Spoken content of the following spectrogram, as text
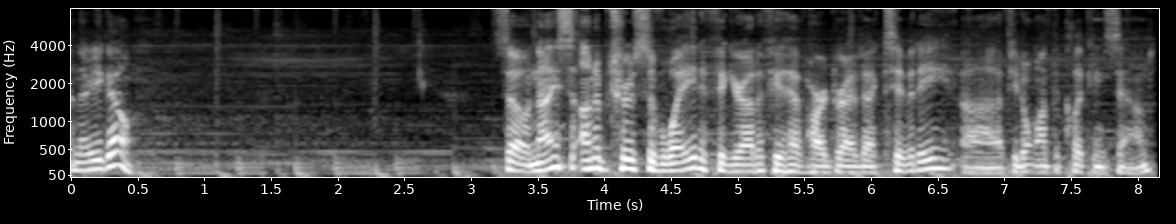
And there you go. So nice unobtrusive way to figure out if you have hard drive activity, uh, if you don't want the clicking sound.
